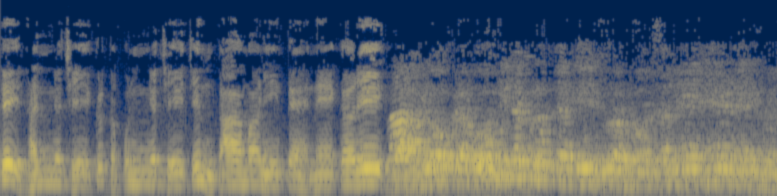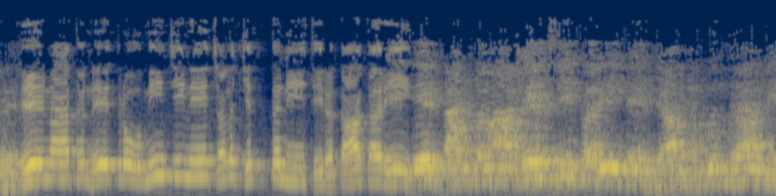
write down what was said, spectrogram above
તે ધન્ય છે કૃત પુણ્ય છે ચિંતામણી તેને કરે. હે નાથ નેત્રો મીચીને ચલ ચિત્તની સ્થિરતા કરે. એકાંતમાં બેસી કરીને ધ્યાન મુદ્રાને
